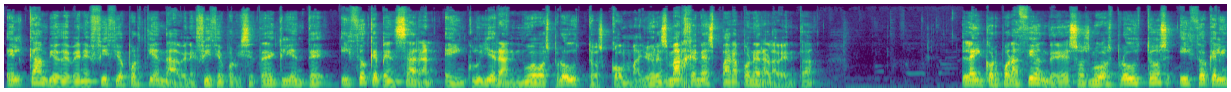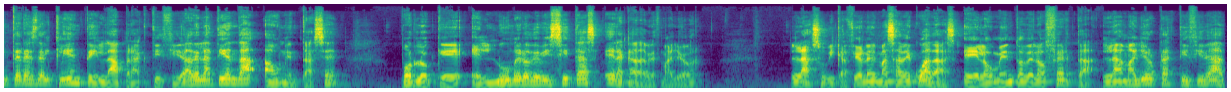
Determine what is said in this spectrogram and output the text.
el cambio de beneficio por tienda a beneficio por visita de cliente hizo que pensaran e incluyeran nuevos productos con mayores márgenes para poner a la venta. La incorporación de esos nuevos productos hizo que el interés del cliente y la practicidad de la tienda aumentase. por lo que el número de visitas era cada vez mayor. Las ubicaciones más adecuadas, el aumento de la oferta, la mayor practicidad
